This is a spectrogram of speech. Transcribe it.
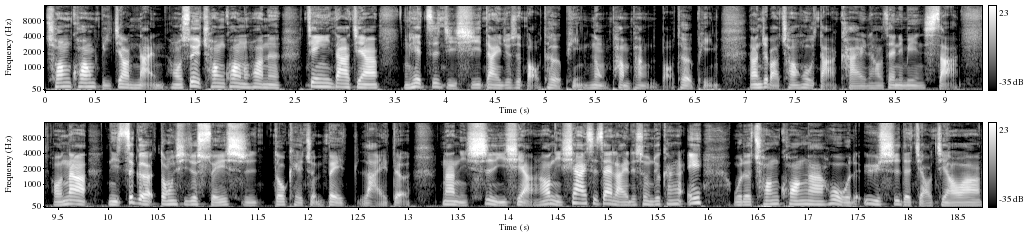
窗框比较难，好，所以窗框的话呢，建议大家你可以自己携带，就是宝特瓶那种胖胖的宝特瓶，然后就把窗户打开，然后在那边撒。好，那你这个东西就随时都可以准备来的，那你试一下，然后你下一次再来的时候，你就看看，哎，我的窗框啊，或我的浴室的角角啊，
